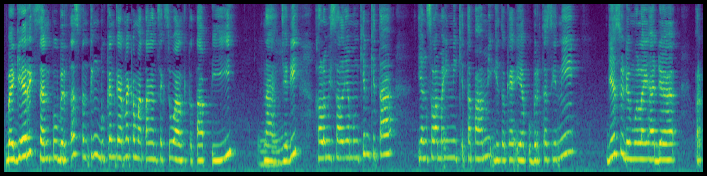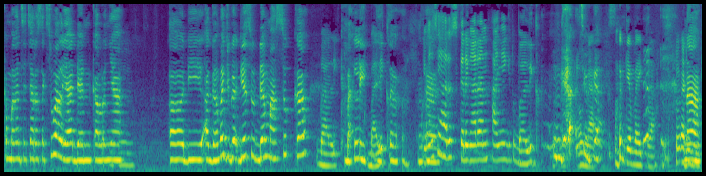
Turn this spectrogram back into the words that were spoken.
Bagi Erikson, pubertas penting bukan karena kematangan seksual, tetapi nah, jadi kalau misalnya mungkin kita yang selama ini kita pahami gitu kayak ya pubertas ini dia sudah mulai ada perkembangan secara seksual ya dan kalonya eh, di agama juga dia sudah masuk ke balik. balik, Balik. gitu. Gimana Eh, sih harus kedengaran hanya gitu balik? enggak Oh, juga. enggak. Oke, baiklah. Nah,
